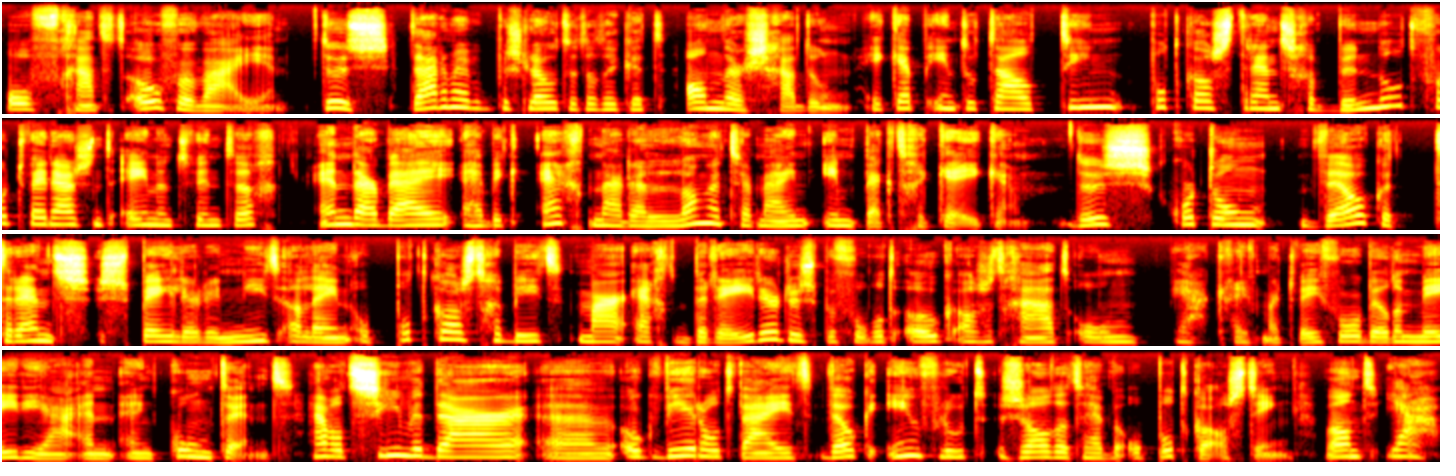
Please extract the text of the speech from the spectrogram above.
of gaat het overwaaien? Dus daarom heb ik besloten dat ik het anders ga doen. Ik heb in totaal 10 podcasttrends gebundeld voor 2021. En daarbij heb ik echt naar de lange termijn impact gekeken. Dus kortom, welke trends spelen er niet alleen op podcastgebied, maar echt breder? Dus bijvoorbeeld ook als het gaat om, ja, ik geef maar twee voorbeelden, media en, en content. En wat zien we daar? Uh, ook wereldwijd. Welke invloed zal dat hebben op podcasting? Want ja,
